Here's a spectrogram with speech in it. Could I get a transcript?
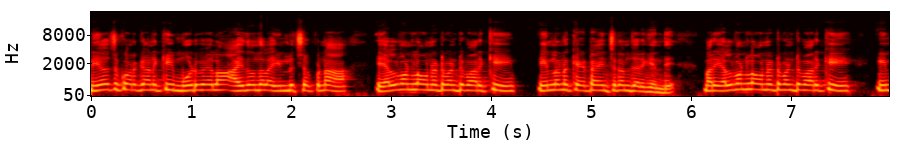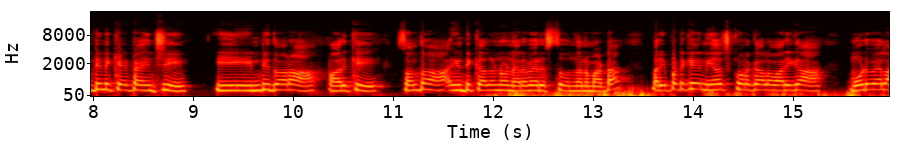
నియోజకవర్గానికి మూడు వేల ఐదు వందల ఇండ్లు చొప్పున ఎల్ వన్లో ఉన్నటువంటి వారికి ఇండ్లను కేటాయించడం జరిగింది. మరి ఎల్ వన్లో ఉన్నటువంటి వారికి ఇంటిని కేటాయించి ఈ ఇంటి ద్వారా వారికి సొంత ఇంటి కళను నెరవేరుస్తూ ఉందన్నమాట. మరి ఇప్పటికే నియోజకవర్గాల వారీగా మూడు వేల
